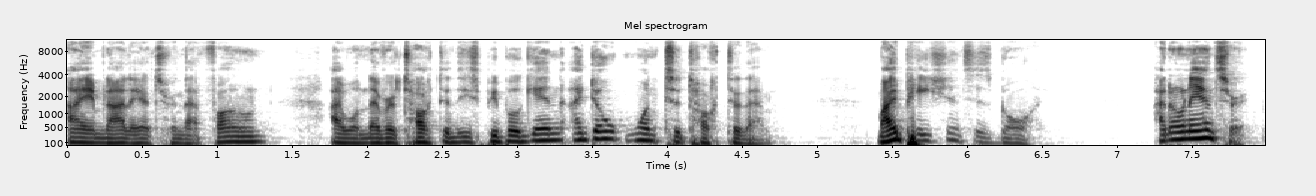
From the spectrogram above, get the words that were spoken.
I am not answering that phone. I will never talk to these people again. I don't want to talk to them. My patience is gone. I don't answer it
